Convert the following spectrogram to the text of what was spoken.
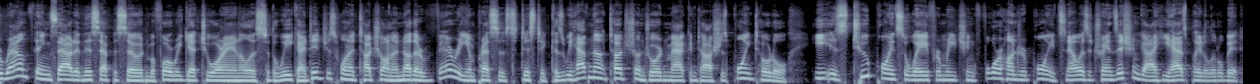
To round things out in this episode, and before we get to our analyst of the week, I did just want to touch on another very impressive statistic because we have not touched on Jordan MacIntosh's point total he is two points away from reaching 400 points. Now, as a transition guy, he has played a little bit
